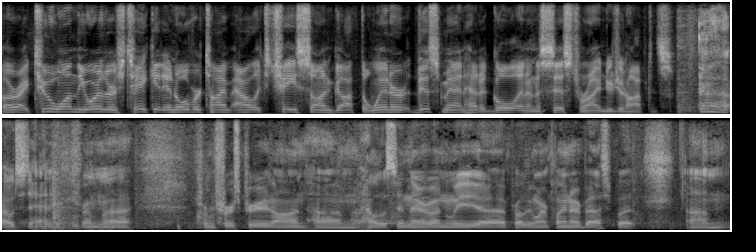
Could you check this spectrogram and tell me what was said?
All right, 2 1. The Oilers take it in overtime. Alex Chiasson got the winner. This man had a goal and an assist. Ryan Nugent Hopkins. outstanding from uh, from first period on. Um, held us in there when we uh, probably weren't playing our best, but um,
